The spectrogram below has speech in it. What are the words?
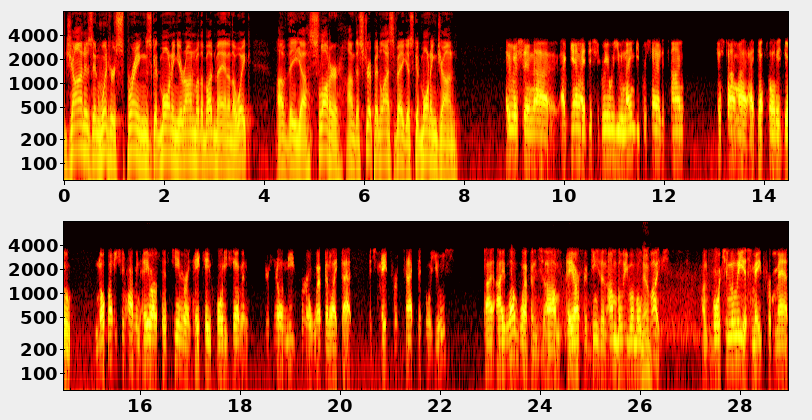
John is in Winter Springs. Good morning. You're on with the Budman in the wake of the uh, slaughter on the strip in Las Vegas. Good morning, John. Hey, listen, uh, again, I disagree with you 90% of the time. This time I, I definitely do. Nobody should have an AR-15 or an AK-47. There's no need for a weapon like that. It's made for tactical use. I, I love weapons. Um, AR-15 is an unbelievable yeah. device. Unfortunately, it's made for mass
